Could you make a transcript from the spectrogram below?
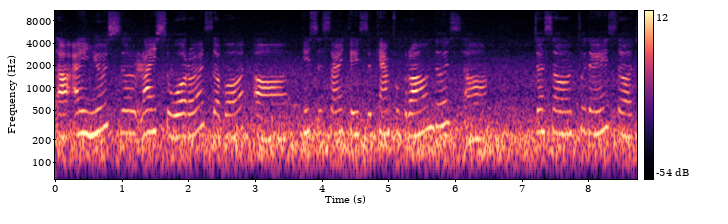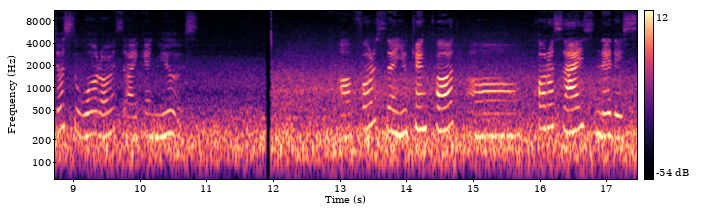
uh, I use uh, rice water, but uh, this site is campground. Uh, just uh, today, uh, just waters I can use. Uh, first, uh, you can cut uh, quarter size lettuce.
